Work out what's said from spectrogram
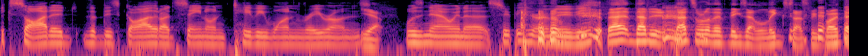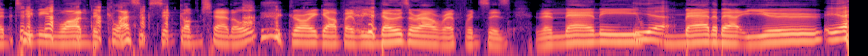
excited that this guy that I'd seen on TV One reruns Yep. Was now in a superhero movie. That that is, that's one of the things that links us. We both had TV One, the classic sitcom channel, growing up, and we those are our references. The nanny, Yeah. mad about you. yeah,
